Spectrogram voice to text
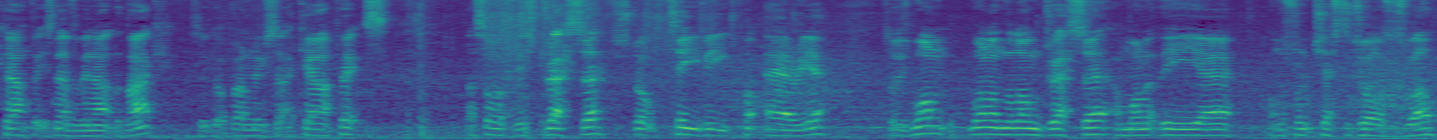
Carpet's never been out the bag, so we've got a brand new set of carpets. That's all for this dresser, stroke TV area. So there's one one on the long dresser and one at the uh, on the front chest of drawers as well.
